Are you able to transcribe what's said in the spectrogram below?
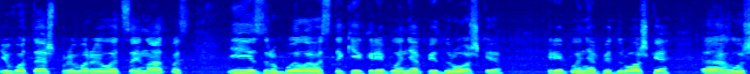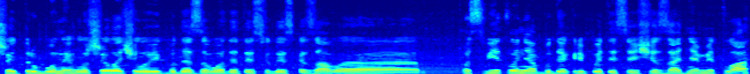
його теж приварили цей надпис. І зробили ось такі кріплення підрожки. Кріплення підрожки. Е, Глушить трубу не глушили. Чоловік буде заводити сюди, сказав е, освітлення, буде кріпитися ще задня мітла.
